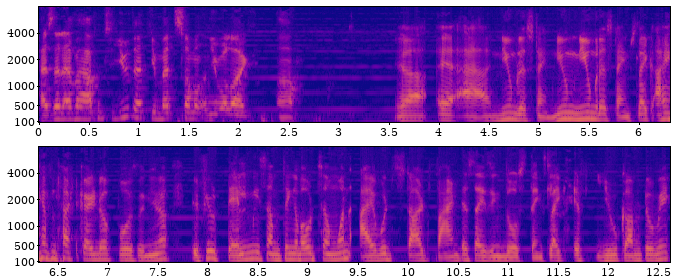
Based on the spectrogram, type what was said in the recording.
has that ever happened to you that you met someone and you were like ah oh, yeah uh, numerous times num- numerous times. Like i am that kind of person you know? If you tell me something about someone i would start fantasizing those things. Like if you come to me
